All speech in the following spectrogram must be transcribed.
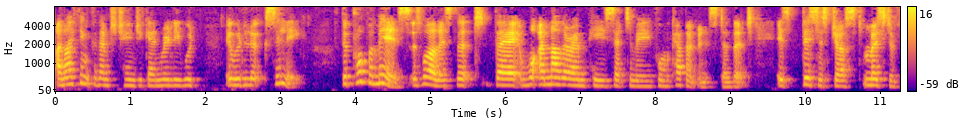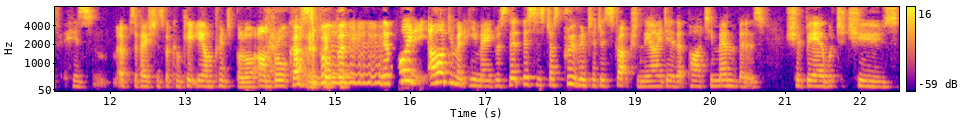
and I think for them to change again really would it would look silly. The problem is, as well, is that there. What another MP said to me, former cabinet minister, that is this is just most of his observations were completely unprintable or unbroadcastable. but the point argument he made was that this is just proven to destruction. The idea that party members should be able to choose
